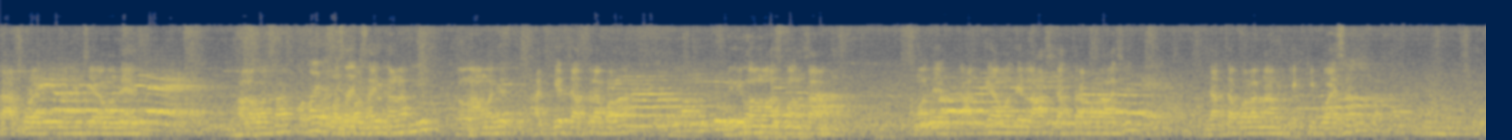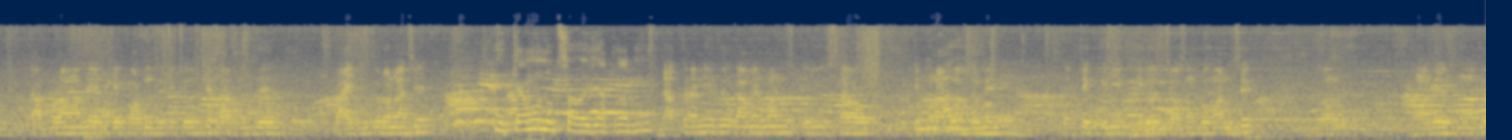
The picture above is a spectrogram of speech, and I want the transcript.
তারপরে দিন হচ্ছে আমাদের ভালোবাসা কসাইখানা এবং আমাদের আজকের যাত্রাপালা, ভীমা মাস মান্তা। আমাদের কালকে আমাদের লাস্ট যাত্রাপালা আছে। যাত্রাপালার নাম একটি পয়সা। তারপর আমাদের যে কর্মসূচি চলছে, তার মধ্যে প্রাইজ বিতরণ আছে। কেমন উৎসাহ ওই যাত্রা নিয়ে? যাত্রা নিয়ে তো গ্রামের মানুষ খুবই উৎসাহ, ত্রিপুরার মাধ্যমে প্রত্যেক দিনই ভিড় হচ্ছে অসংখ্য মানুষের এবং আমাদের মমতা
